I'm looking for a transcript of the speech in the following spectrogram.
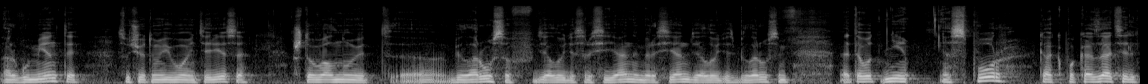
аргументы с учетом его интереса, что волнует э, белорусов в диалоге с россиянами, россиян в диалоге с белорусами. Это вот не спор как показатель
